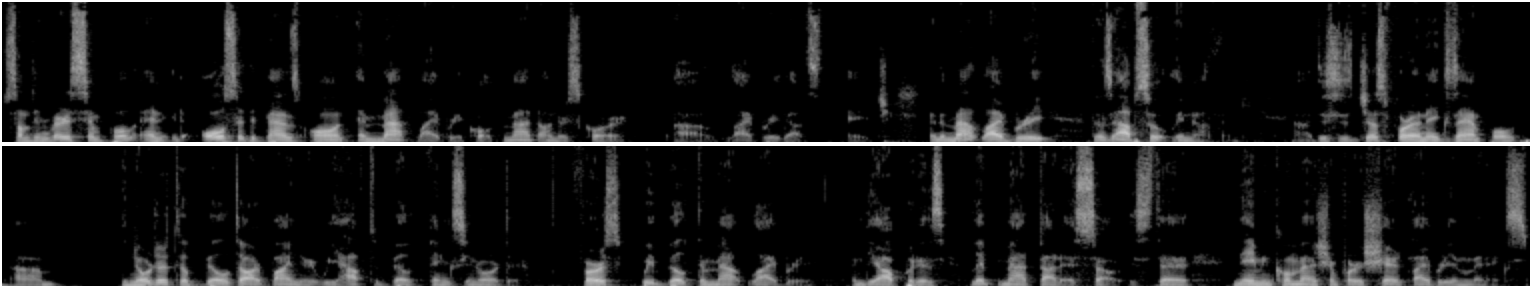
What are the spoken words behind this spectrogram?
something very simple, and it also depends on a math library called mat underscore uh, library.h. And the math library does absolutely nothing. Uh, this is just for an example. Um, in order to build our binary, we have to build things in order. First, we built the math library, and the output is libmat.so. It's the naming convention for a shared library in Linux.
